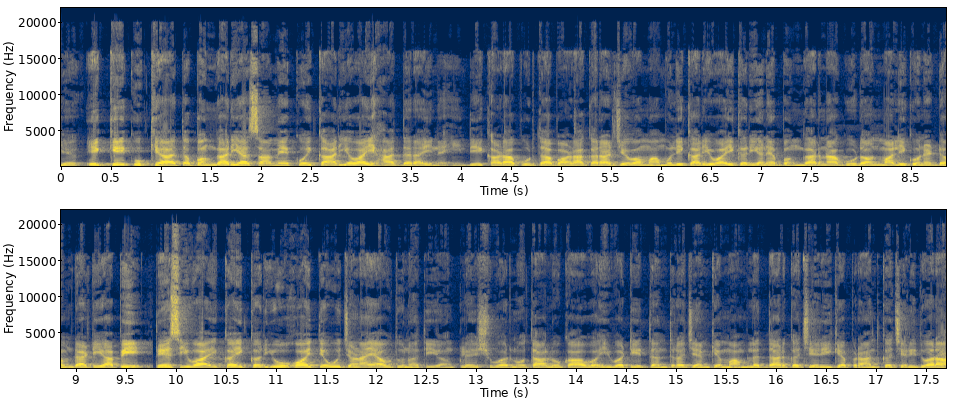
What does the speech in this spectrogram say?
એકેય કુખ્યાત ભંગારિયા સામે કોઈ કાર્યવાહી હાથ ધરાઈ નહીં. દેખાડા પૂરતા ભાડા કરાર જેવા મામૂલી કાર્યવાહી કરી અને ભંગારના ગોડાઉન માલિકોને દમદાટી આપી. તે સિવાય કંઈ કર્યું હોય તેવું જણાય આવતું નથી. અંકલેશ્વરનું તાલુકા વહીવટી તંત્ર જેમ કે મામલતદાર કચેરી કે પ્રાંત કચેરી દ્વારા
